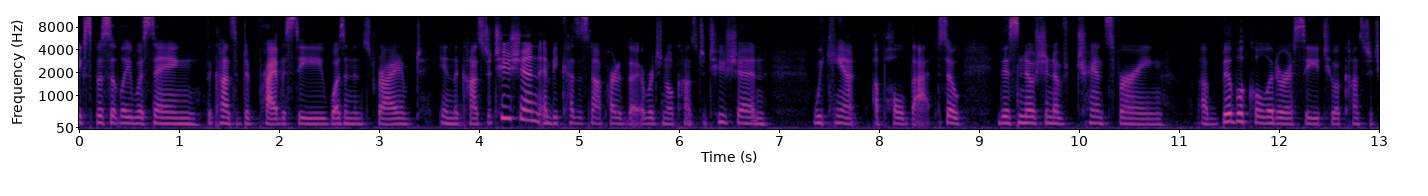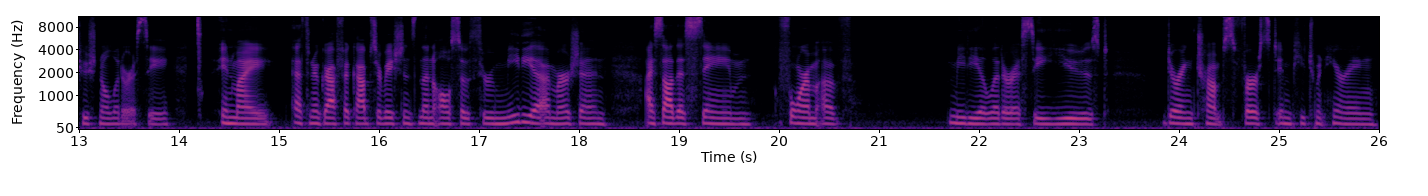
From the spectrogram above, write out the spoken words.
explicitly was saying the concept of privacy wasn't inscribed in the Constitution, and because it's not part of the original Constitution, we can't uphold that. So this notion of transferring a biblical literacy to a constitutional literacy. In my ethnographic observations, and then also through media immersion, I saw this same form of media literacy used during Trump's first impeachment hearing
